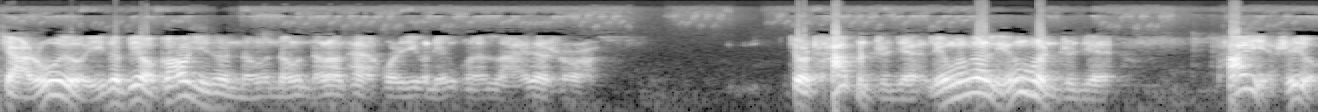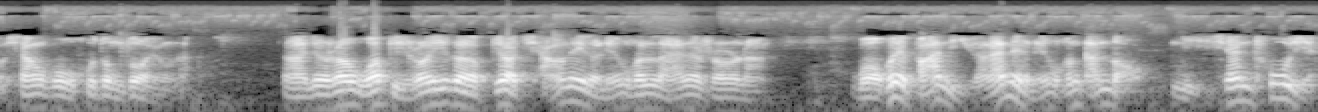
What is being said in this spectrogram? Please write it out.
假如有一个比较高级的能能能量态或者一个灵魂来的时候，就是他们之间灵魂跟灵魂之间，它也是有相互互动作用的啊。就是说我比如说一个比较强的一个灵魂来的时候呢。我会把你原来那个灵魂赶走，你先出去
